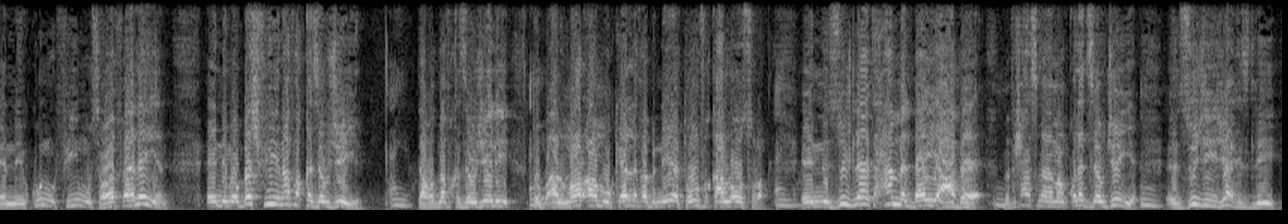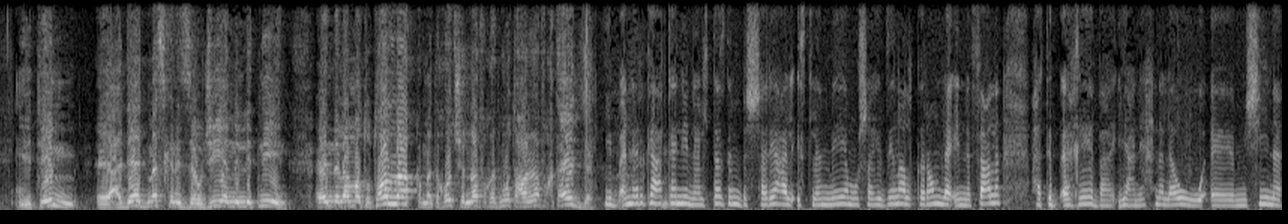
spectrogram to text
إن يكون في مساواة فعليا. إن ما يبقاش في نفقة زوجية. أيوه. تاخد نفقة زوجية ليه؟ تبقى المرأة مكلفة بإن هي تنفق على الأسرة. أيوة. إن الزوج لا يتحمل بأي أعباء. مفيش حاجة اسمها منقولات زوجية. الزوج يجهز ليه؟ يتم إعداد مسكن الزوجية من الاثنين إن لما تطلق ما تاخدش نفقه متعه ولا نفقة عدة. يبقى نرجع تاني نلتزم بالشريعة الإسلامية مشاهدينا الكرام لأن فعلا هتبقى غابة. يعني إحنا لو آه، مشينا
